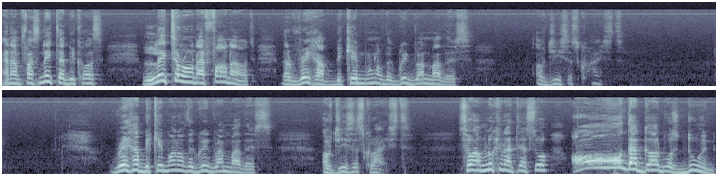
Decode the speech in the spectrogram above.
and I'm fascinated because later on I found out that Rahab became one of the great grandmothers of Jesus Christ. Rahab became one of the great grandmothers of Jesus Christ. So I'm looking at that. So all that God was doing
